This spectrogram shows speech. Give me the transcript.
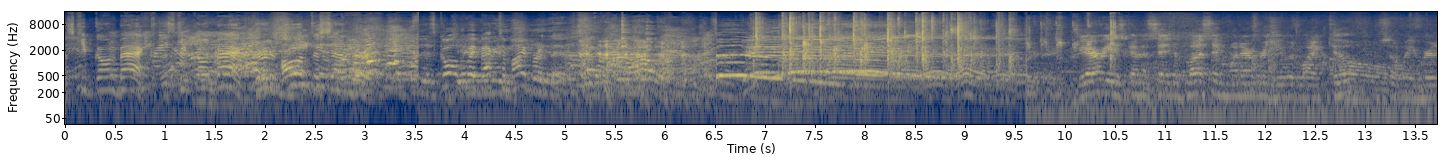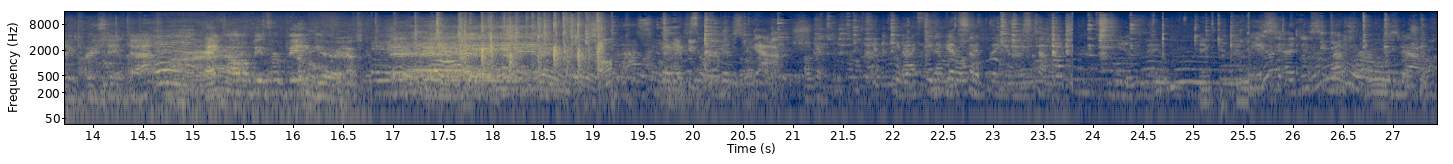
Let's keep going back. Let's keep going back. All of December. Let's go all the way back to my birthday. Jerry is going to say the blessing whenever you would like to, so we really appreciate that. Thank all of you for being here. Yeah. Okay. You know, I feel Get something in this tummy. I do see mushrooms, yeah.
